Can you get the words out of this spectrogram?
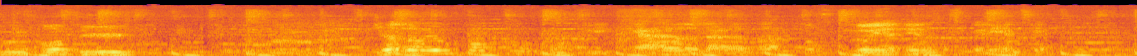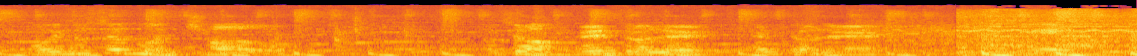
Muy fácil. Yo lo veo un poco complicado, la verdad. Pues tú ya tienes experiencia. Ay, no seas manchado. O sea, éntrale, éntrale.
